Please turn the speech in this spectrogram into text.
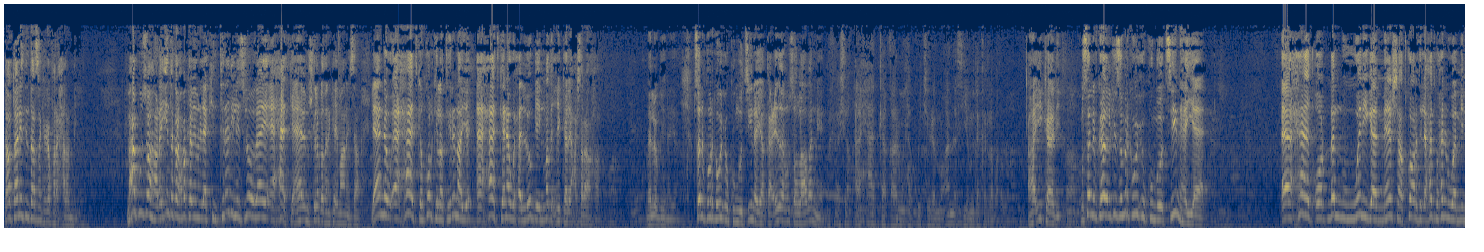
taabtaanit intaasan kaga faraxalanay maxaa kuusoo hadhay inta kale waxba kama iman laakiin tiradii laisla ogaayo aaxaadka ahaaba mushkilo badani ka imaanaysaa leannahu aaxaadkan kolkii la tirinayo aaxaadkana waxaa loo geyn madaxii kale cashara ahaa baa loo geynaya musanifku marka wuxuu kumoodsiinayaa qaacidadan u soo laabane aaxaadka qaar waxaa ku jira mu'anas iyo mudakar labadaba ha ii kaadi musanifka hadalkiisa marka wuxuu kumoodsiinhayaa aaxaad oo dhan weligaa meeshaad ku aragtay aaxaadku waxaa waa min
